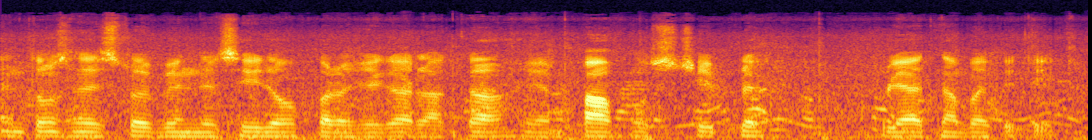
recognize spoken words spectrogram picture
Entonces estoy bendecido para llegar acá en Pafos, Chipre. Приятного аппетита.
